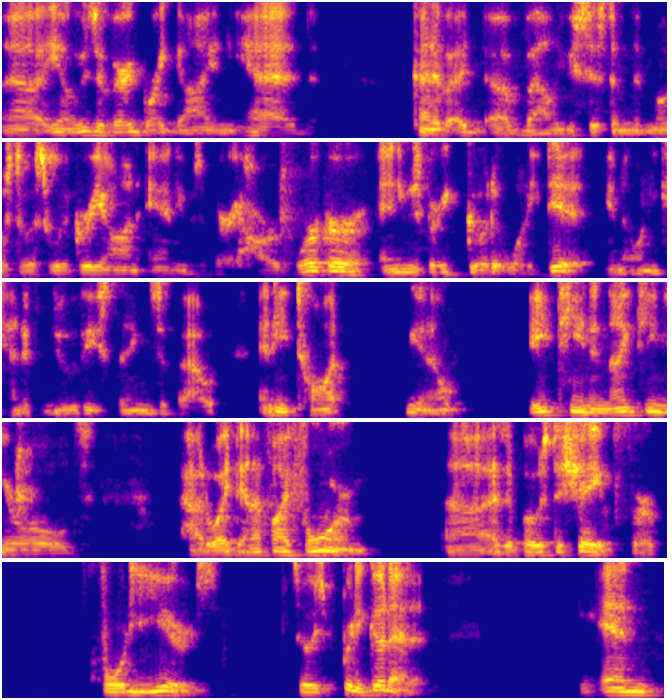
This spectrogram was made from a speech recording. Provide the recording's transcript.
Uh, you know, he was a very bright guy, and he had kind of a, a, value system that most of us would agree on. And he was a very hard worker, and he was very good at what he did. You know, and he kind of knew these things about, and he taught, you know, eighteen and nineteen year olds how to identify form uh, as opposed to shape for 40 years. So he's pretty good at it. And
